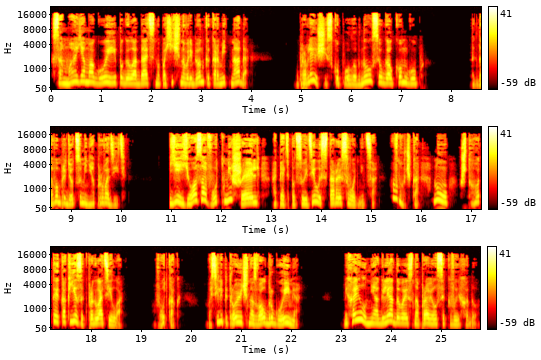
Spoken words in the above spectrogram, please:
«Сама я могу и поголодать, но похищенного ребенка кормить надо». Управляющий скупо улыбнулся уголком губ — Тогда вам придется меня проводить». «Ее зовут Мишель», — опять подсуетилась старая сводница. «Внучка, ну, что ты как язык проглотила?» «Вот как?» Василий Петрович назвал другое имя. Михаил, не оглядываясь, направился к выходу.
